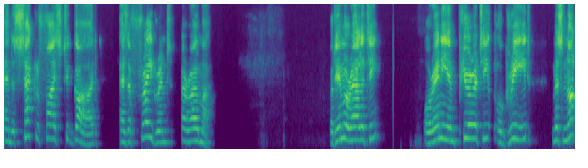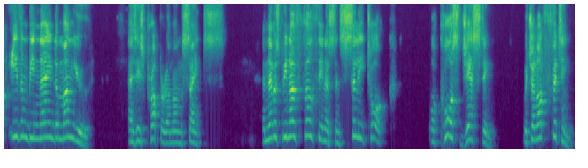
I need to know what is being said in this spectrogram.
and a sacrifice to God as a fragrant aroma. But immorality or any impurity or greed must not even be named among you, as is proper among saints. And there must be no filthiness and silly talk or coarse jesting, which are not fitting,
